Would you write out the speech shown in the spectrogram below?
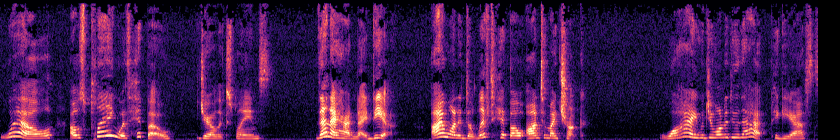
Well, I was playing with Hippo, Gerald explains. Then I had an idea. I wanted to lift Hippo onto my trunk. Why would you want to do that? Piggie asks.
